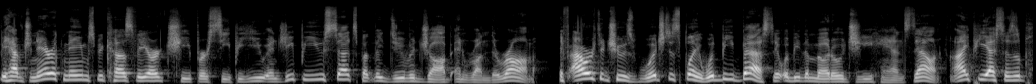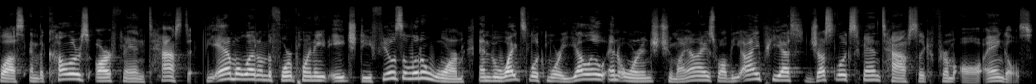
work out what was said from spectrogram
They have generic names because they are cheaper CPU and GPU sets, but they do the job and run the ROM. If I were to choose which display would be best, it would be the Moto G hands down. IPS is a plus and the colors are fantastic. The AMOLED on the 4.8 HD feels a little warm and the whites look more yellow and orange to my eyes while the IPS just looks fantastic from all angles.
